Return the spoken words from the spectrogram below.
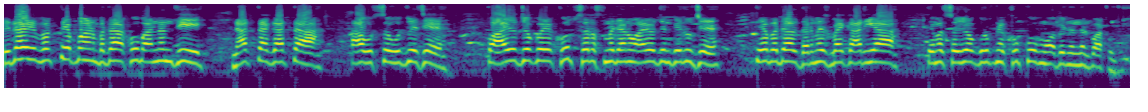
વિદાય વખતે પણ બધા ખૂબ આનંદથી નાચતા ગાતા આ ઉત્સવ ઉજવે છે. તો આયોજકોએ ખૂબ સરસ મજાનું આયોજન કર્યું છે. તે બદલ ધર્મેશભાઈ કારિયા તેમજ સહયોગ ગ્રુપને ખૂબ ખૂબ હું અભિનંદન પાઠવું છું.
